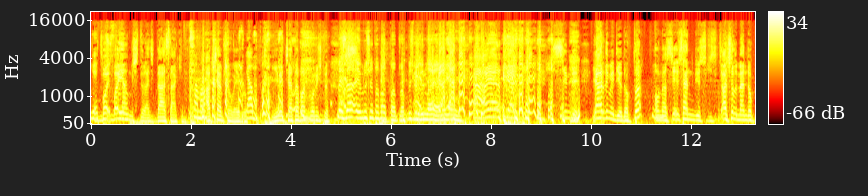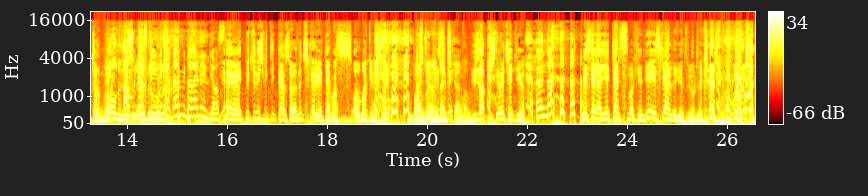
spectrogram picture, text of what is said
geçmiş. Ba- bayılmıştır azıcık daha sakin. Tamam. Akşam şovu Ebru. Ya Yine çatapat konuştu. Mesela Ebru şatafat patlatmış birinin ayağına gelmiş. Ha, ayağına geldi. Şimdi yardım ediyor doktor. Ondan sonra sen diyorsun ki açılın ben doktorum Ne diyor. oldu diyorsun ambulans Ebru gelene burada. kadar müdahale ediyor aslında. Evet bütün iş bittikten sonra da çıkarıyor temassız o makinesini. Post Bence önden çıkarmalı. 160 lira çekiyor. Önden Mesela yetersiz makine diyor eski haline getiriyor tekrar. Bu- bunu-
